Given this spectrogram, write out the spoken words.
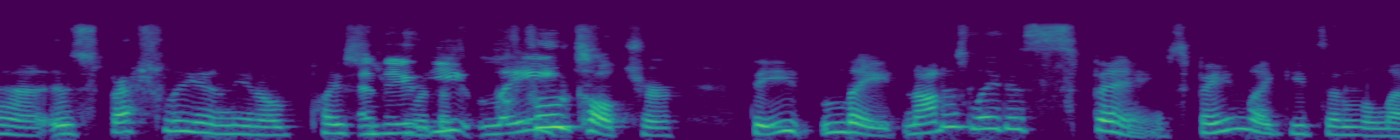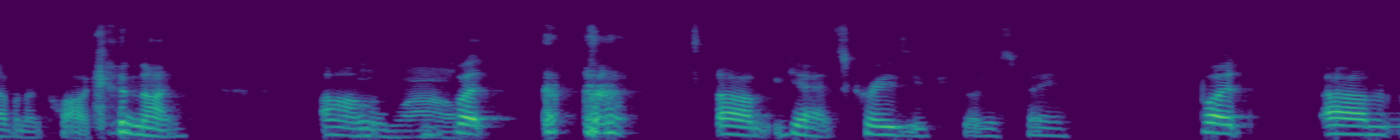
uh, especially in you know places and they where eat the late. food culture, they eat late. Not as late as Spain. Spain like eats at eleven o'clock at night. Um, Oh, wow. But um, yeah, it's crazy if you go to Spain. But um,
